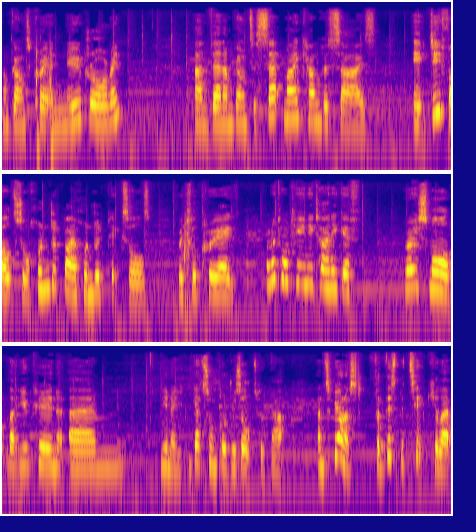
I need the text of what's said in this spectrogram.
I'm going to create a new drawing and then I'm going to set my canvas size. It defaults to 100 by 100 pixels which will create a little teeny tiny GIF, very small that you can, um, you know, you can get some good results with that. And to be honest, for this particular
